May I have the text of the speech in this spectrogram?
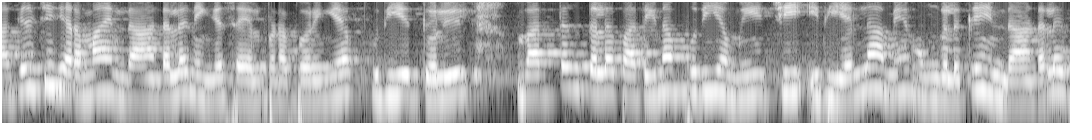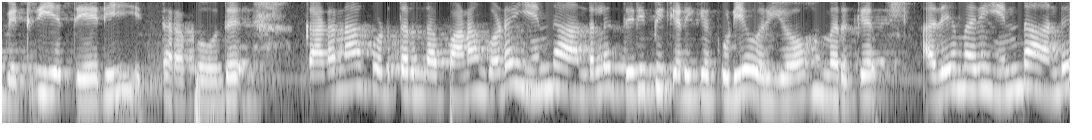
மகிழ்ச்சிகரமாக இந்த ஆண்டில் நீங்கள் செயல்பட போகிறீங்க புதிய தொழில் வர்த்தகத்தில் பார்த்தீங்கன்னா புதிய முயற்சி இது எல்லாமே உங்களுக்கு இந்த ஆண்டில் வெற்றியை தேடி தரப்போகுது. கடனாக கொடுத்துருந்த பணம் கூட இந்த ஆண்டில் திருப்பி கிடைக்கக்கூடிய ஒரு யோகம் இருக்குது அதே மாதிரி இந்த ஆண்டு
